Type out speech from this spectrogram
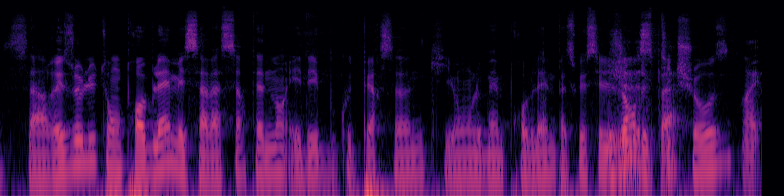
ça a résolu ton problème et ça va certainement aider beaucoup de personnes qui ont le même problème parce que c'est le Je genre de petites choses Ouais.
